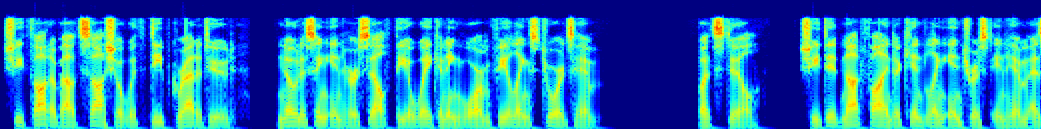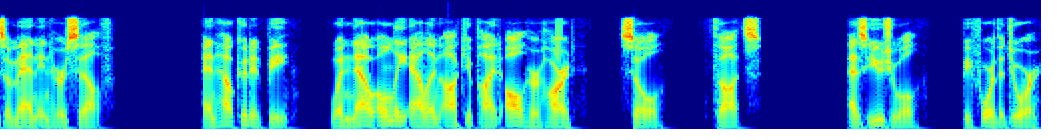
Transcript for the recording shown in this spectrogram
She thought about Sasha with deep gratitude, noticing in herself the awakening warm feelings towards him. But still, she did not find a kindling interest in him as a man in herself. And how could it be, when now only Alan occupied all her heart, soul, thoughts? As usual, before the door,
